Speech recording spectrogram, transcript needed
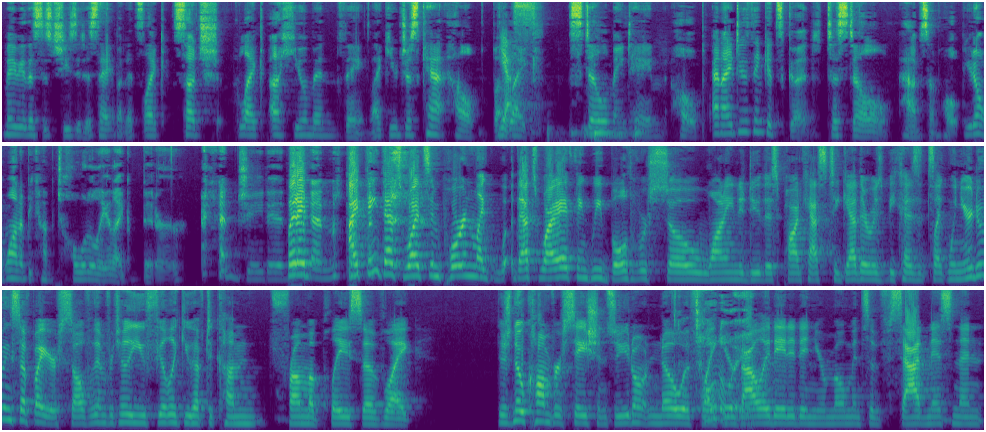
maybe this is cheesy to say, but it's like such like a human thing. Like you just can't help but yes. like still maintain hope. And I do think it's good to still have some hope. You don't want to become totally like bitter and jaded. But I, and- I think that's what's important. Like that's why I think we both were so wanting to do this podcast together was because it's like when you're doing stuff by yourself with infertility, you feel like you have to come from a place of like there's no conversation so you don't know if totally. like you're validated in your moments of sadness and then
